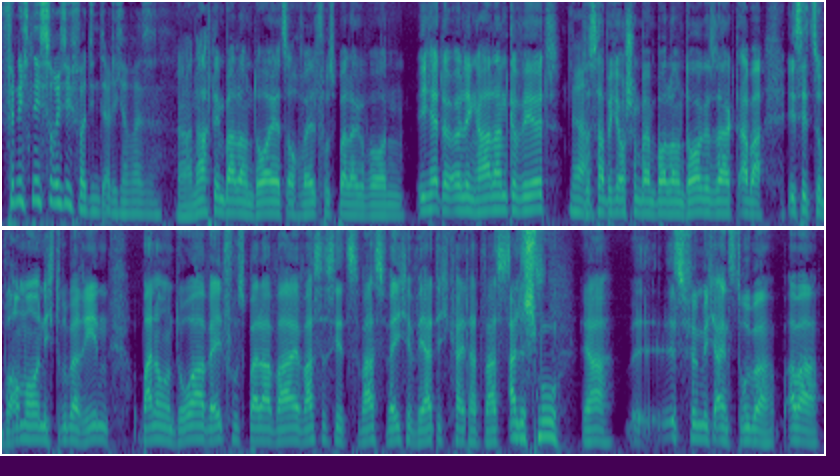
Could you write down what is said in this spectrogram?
Finde ich nicht so richtig verdient, ehrlicherweise. Ja, nach dem Ballon d'Or jetzt auch Weltfußballer geworden. Ich hätte Erling Haaland gewählt. Ja. Das habe ich auch schon beim Ballon d'Or gesagt. Aber ist jetzt so, brauchen wir auch nicht drüber reden. Ballon d'Or, Weltfußballerwahl, was ist jetzt was? Welche Wertigkeit hat was? Alles Schmuh. Ja, ist für mich eins drüber. Aber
